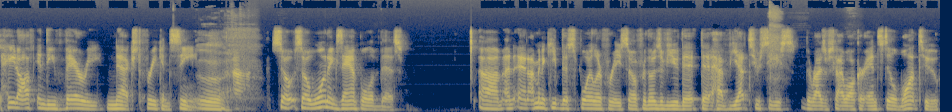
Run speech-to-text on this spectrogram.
paid off in the very next freaking scene. So so one example of this um, and, and I'm going to keep this spoiler free. So for those of you that, that have yet to see the Rise of Skywalker and still want to,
